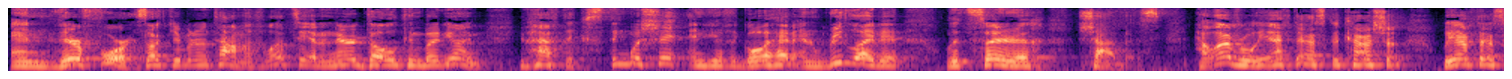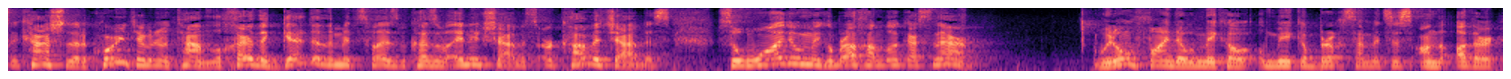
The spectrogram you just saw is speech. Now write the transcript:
and therefore, Zakir Rabbeinu Tam, if let's say at an air dalkin b'yayim, you have to extinguish it, and you have to go ahead and relight it, litzerich Shabbos. However, we have to ask a kasha, we have to ask a kasha that according to Rabbeinu Tam, l'cher the get of the mitzvah is because of Einik Shabbos or Kavod Shabbos. So why do we make a bracha on Lukas Ner? We don't find that we make a we make a bracha on the other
